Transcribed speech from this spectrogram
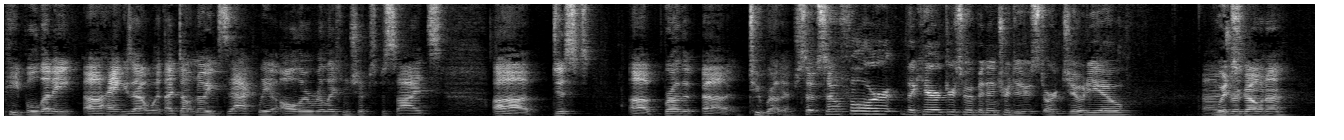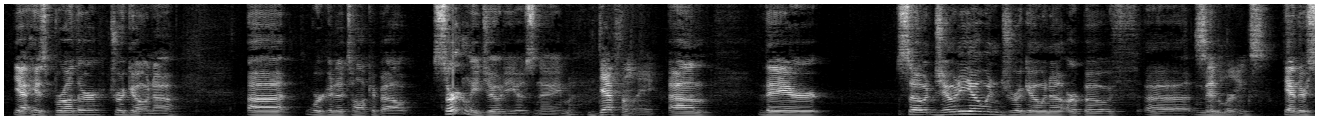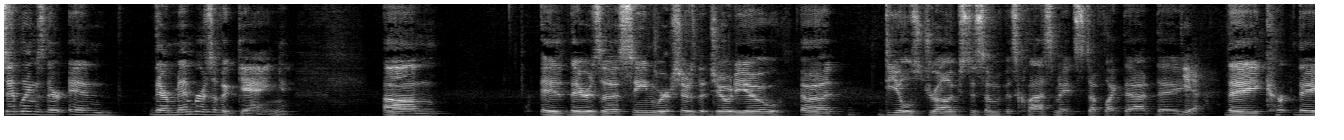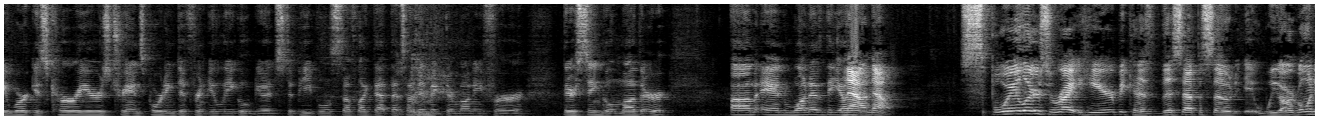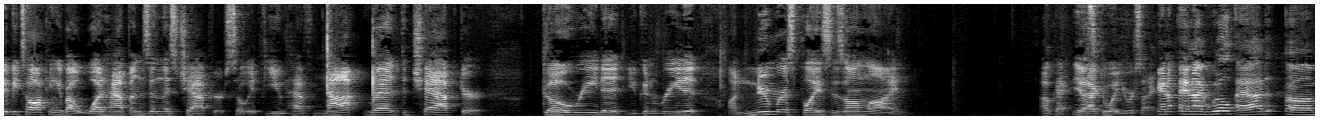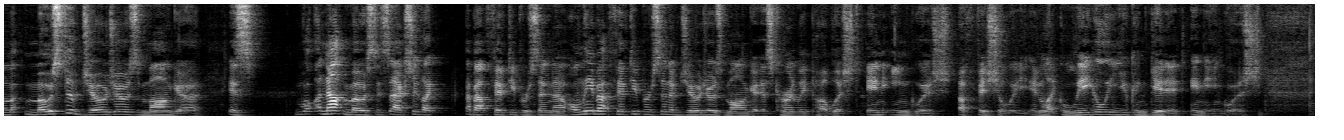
people that he uh, hangs out with. I don't know exactly all their relationships besides uh, just uh, brother, uh, two brothers, So so far, the characters who have been introduced are Jodio, uh, Which- Dragona. yeah, his brother Dragona. Uh, we're gonna talk about certainly Jodio's name. Definitely. Um, they're so Jodio and Dragona are both uh, Siblings. yeah, they're siblings. They're and they're members of a gang. Um, it- there's a scene where it shows that Jodio uh, deals drugs to some of his classmates, stuff like that. They Yeah. they cur- they work as couriers, transporting different illegal goods to people and stuff like that. That's how they make their money for their single mother. Um, and one of the other Now, now, spoilers right here because this episode we are going to be talking about what happens in this chapter. So if you have not read the chapter, go read it. You can read it on numerous places online. Okay, Yes. back to what you were saying. And and I will add, um, most of JoJo's manga is well, not most. It's actually like about fifty percent now. Only about fifty percent of JoJo's manga is currently published in English officially, and like legally, you can get it in English.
